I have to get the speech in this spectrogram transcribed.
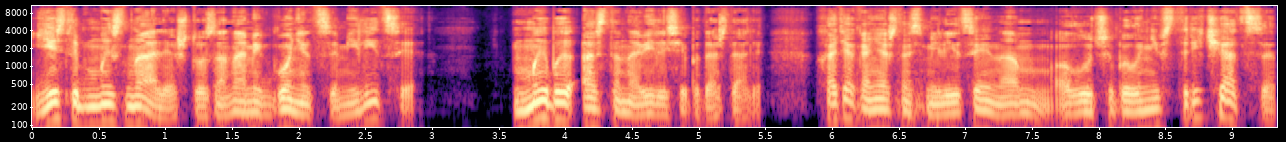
Если бы мы знали, что за нами гонится милиция, мы бы остановились и подождали. Хотя, конечно, с милицией нам лучше было не встречаться.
